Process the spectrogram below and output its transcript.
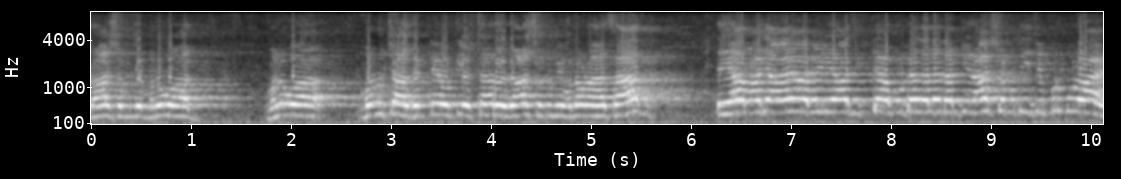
राष्ट्र म्हणजे मनुवाद मनुवा मनुच्या घटनेवरती असणारं राष्ट्र तुम्ही बनवणार असाल तर या माझ्या आया बहिणी आज इतक्या मोठ्या झाल्यात आमची राष्ट्रपती जी मुरमुर आहे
